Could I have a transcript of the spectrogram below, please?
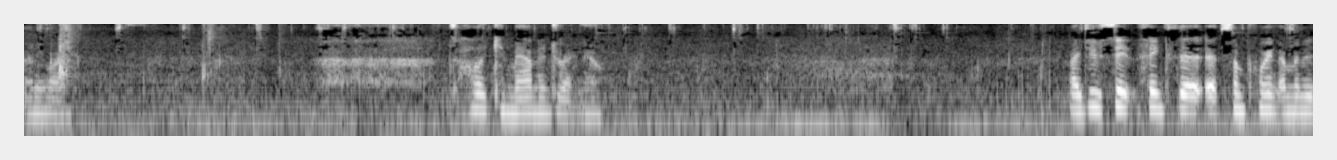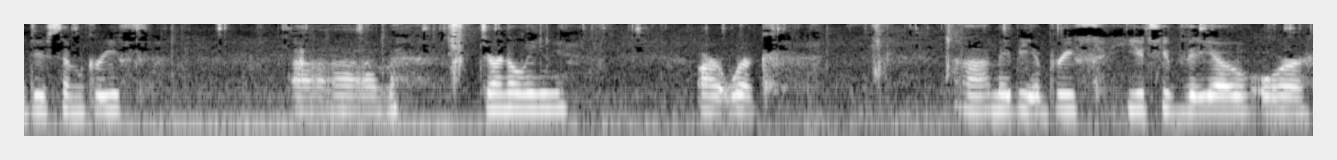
anyway. That's all I can manage right now. I do think that at some point I'm gonna do some grief um, journaling, artwork, uh, maybe a brief YouTube video or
